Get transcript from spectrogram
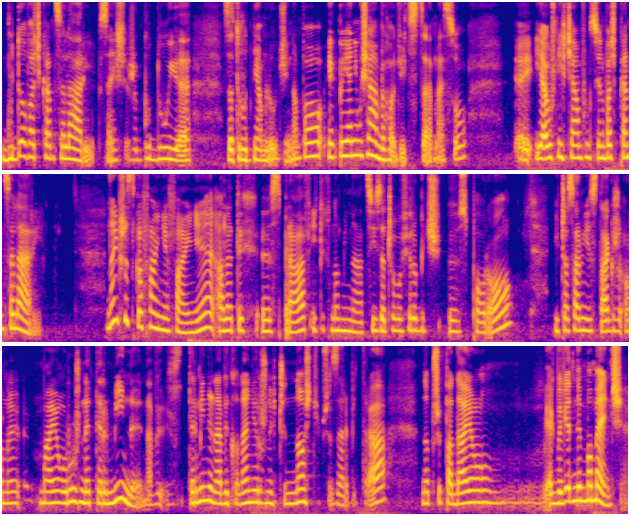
budować kancelarii, w sensie, że buduję, zatrudniam ludzi, no bo jakby ja nie musiałam wychodzić z CMS-u, ja już nie chciałam funkcjonować w kancelarii. No i wszystko fajnie, fajnie, ale tych e, spraw i tych nominacji zaczęło się robić e, sporo. I czasami jest tak, że one mają różne terminy, na, terminy na wykonanie różnych czynności przez arbitra, no przypadają jakby w jednym momencie.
